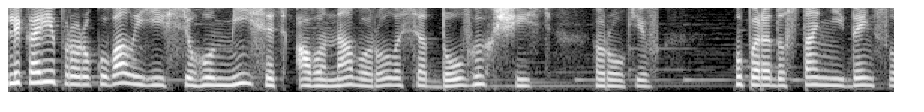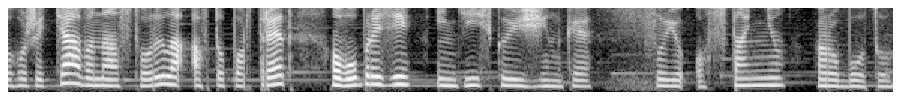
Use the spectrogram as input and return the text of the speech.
Лікарі пророкували їй всього місяць, а вона боролася довгих шість років. У передостанній день свого життя вона створила автопортрет в образі індійської жінки, свою останню роботу.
